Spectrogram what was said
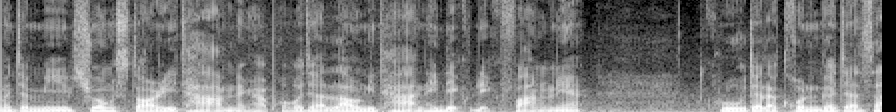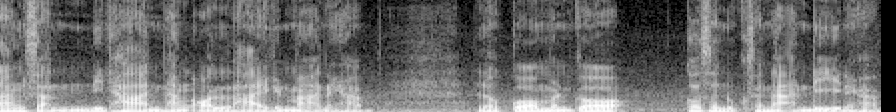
มันจะมีช่วง Story Time นะครับเขาก็จะเล่านิทานให้เด็กๆฟังเนี่ย ครูแต่ละคนก็จะสร้างสรรค์นิทานทางออนไลน์กันมานะครับ แล้วก็มันก็ก็สนุกสนานดีนะครับ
